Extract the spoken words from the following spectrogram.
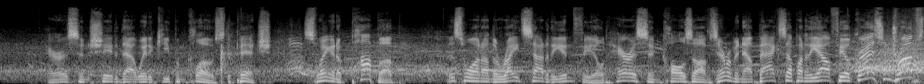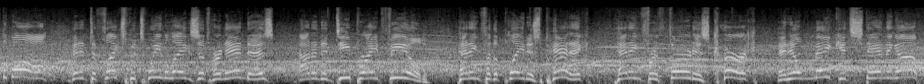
Harrison shaded that way to keep him close. The pitch, swinging a pop up this one on the right side of the infield. Harrison calls off Zimmerman, now backs up onto the outfield grass and drops the ball, and it deflects between the legs of Hernandez out into deep right field. Heading for the plate is Panik. Heading for third is Kirk, and he'll make it standing up.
